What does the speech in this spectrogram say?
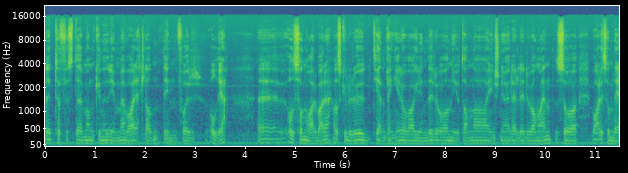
det tøffeste man kunne drive med, var et eller annet innenfor olje. Eh, og sånn var det bare. Og skulle du tjene penger og var gründer og nyutdanna ingeniør eller hva nå enn, så var liksom det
